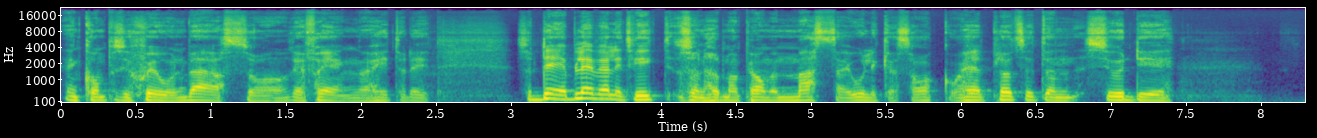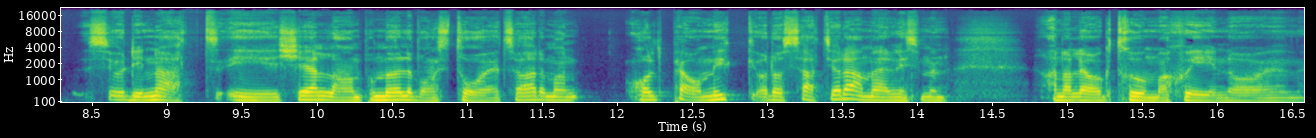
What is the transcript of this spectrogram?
en komposition, vers och refräng och hit och dit. Så det blev väldigt viktigt. Sen höll man på med massa olika saker. Och helt plötsligt en suddig, suddig natt i källaren på Möllevångstorget så hade man hållit på mycket. Och då satt jag där med liksom en analog trummaskin och en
